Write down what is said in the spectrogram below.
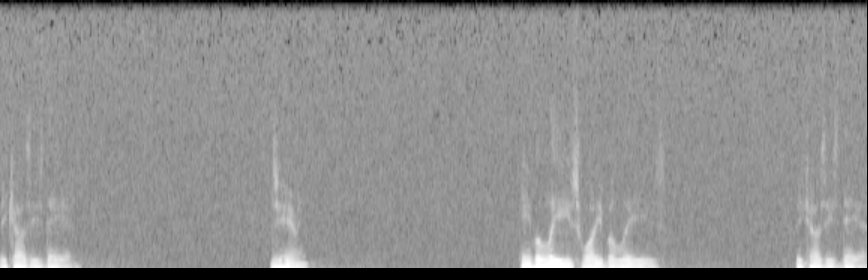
because he's dead. Did you hear me? He believes what he believes because he's dead.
